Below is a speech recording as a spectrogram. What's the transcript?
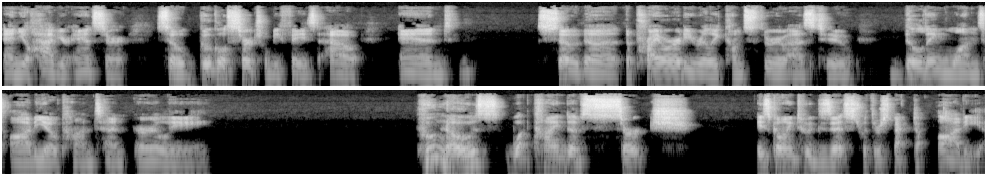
and you'll have your answer. So google search will be phased out and so the the priority really comes through as to building one's audio content early who knows what kind of search is going to exist with respect to audio?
